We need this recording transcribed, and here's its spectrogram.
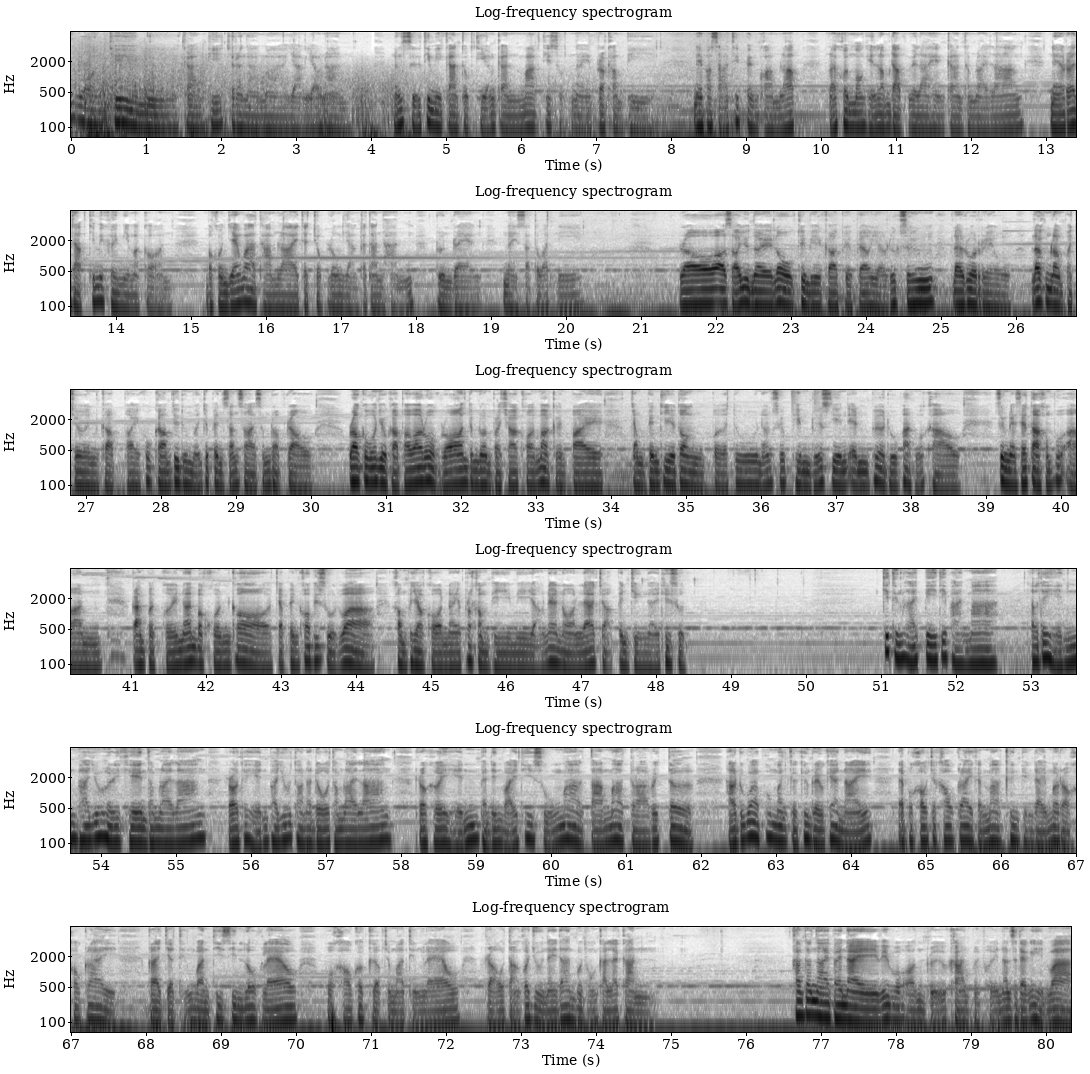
วิวรณ์ที่มีการพิจารณามาอย่างยาวนาน หนังสือที่มีการถกเถียงกันมากที่สุดในพระคัมภีร์ ในภาษาที่เป็นความลับ หลายคนมองเห็นลำดับเวลาแห่งการทำลายล้าง ในระดับที่ไม่เคยมีมาก่อนบางคนแย้งว่าไทม์ไลน์จะจบลงอย่างกระทันหัน รุนแรงในศตวรรษนี้ เราอาศัยอยู่ในโลกที่มีการเปลี่ยนแปลงอย่างลึกซึ้งและรวดเร็ว และกำลังเผชิญกับภัยคุกคามที่ดูเหมือนจะเป็นสันสายสำหรับเรา เรากังวลอยู่กับภาวะโรคร้อนจำนวนประชากรมากเกินไปจำเป็นที่จะต้องเปิดดูหนังสือพิมพ์หรือ CNN เพื่อดูพาดหัวข่าว ซึ่งในสายตาของผู้อ่าน การเปิดเผยนั้นบางคนก็จะเป็นข้อพิสูจน์ว่าคำพยากรณ์ในพระคัมภีร์มีอย่างแน่นอนและจะเป็นจริงในที่สุด คิดถึงหลายปีที่ผ่านมา เราได้เห็นพายุเฮอริเคนทำลายล้าง เราได้เห็นพายุทอร์นาโดทำลายล้าง เราเคยเห็นแผ่นดินไหวที่สูงมากตามมาตราริกเตอร์ หากดูว่าพวกมันเกิดขึ้นเร็วแค่ไหน และพวกเขาจะเข้าใกล้กันมากขึ้นเพียงใดเมื่อเราเข้าใกล้ใกล้จะถึงวันที่สิ้นโลกแล้ว พวกเขาก็เกือบจะมาถึงแล้ว เราต่างก็อยู่ในด้านบนของกันและกัน คำทำนายภายในวิวรณ์หรือการเปิดเผยนั้นแสดงให้เห็นว่า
